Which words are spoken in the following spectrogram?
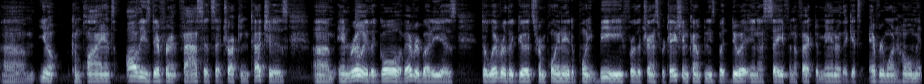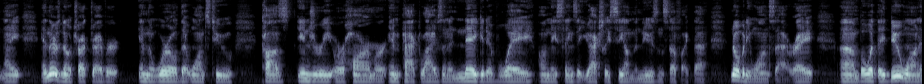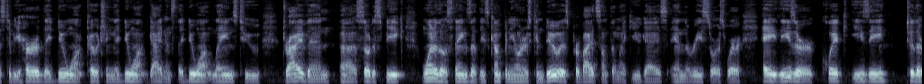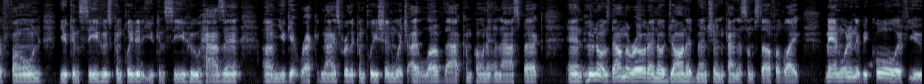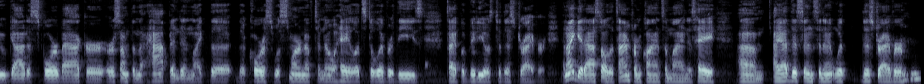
um, you know, compliance, all these different facets that trucking touches. Um, and really, the goal of everybody is deliver the goods from point A to point B for the transportation companies, but do it in a safe and effective manner that gets everyone home at night. And there's no truck driver in the world that wants to cause injury or harm or impact lives in a negative way on these things that you actually see on the news and stuff like that. Nobody wants that, right? Um, but what they do want is to be heard. They do want coaching. They do want guidance. They do want lanes to drive in, uh, so to speak. One of those things that these company owners can do is provide something like you guys in the resource where, hey, these are quick, easy, to their phone. You can see who's completed it. You can see who hasn't. Um, you get recognized for the completion, which I love that component and aspect. And who knows, down the road, I know John had mentioned kind of some stuff of like, man, wouldn't it be cool if you got a score back or, or something that happened and like the, the course was smart enough to know, hey, let's deliver these type of videos to this driver. And I get asked all the time from clients of mine is, hey, um, I had this incident with this driver. Mm-hmm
